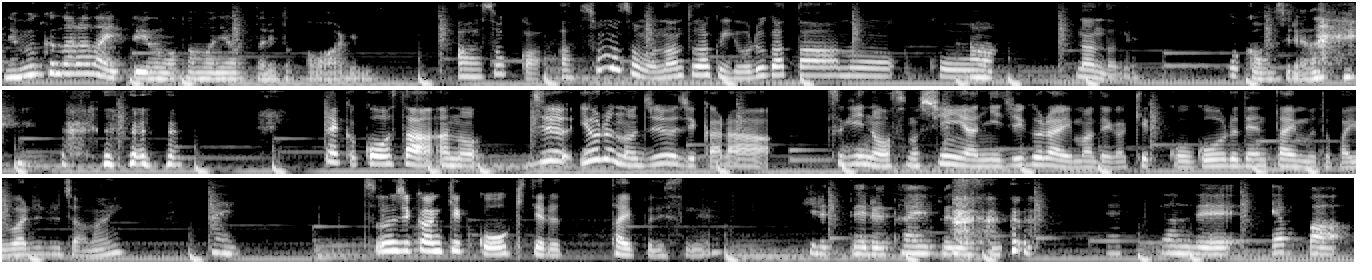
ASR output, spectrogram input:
眠くならないっていうのもたまにあったりとかはあります。あそっかあそもそもなんとなく夜型のこあうなんだね。そうかもしれない。なんかこうさあの10夜の10時から次のその深夜2時ぐらいまでが結構ゴールデンタイムとか言われるじゃない？はい。その時間結構起きてるタイプですね。切れてるタイプですね。なんで、やっぱ、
